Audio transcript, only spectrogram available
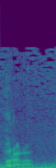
burco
